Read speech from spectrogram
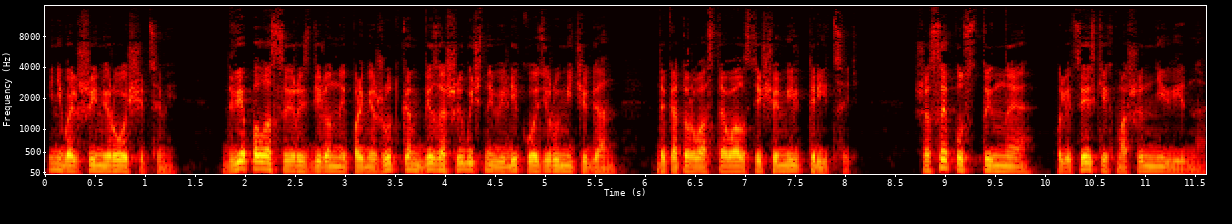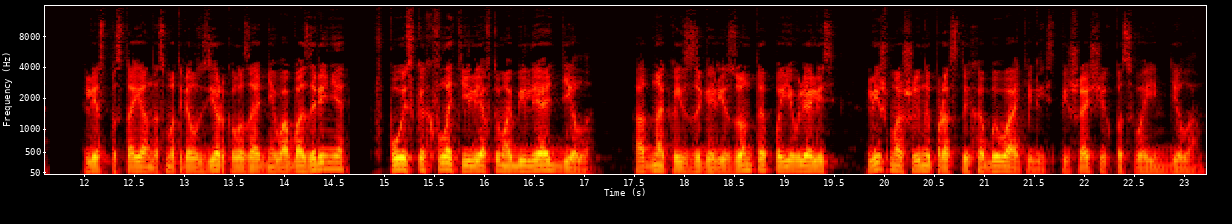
и небольшими рощицами. Две полосы, разделенные промежутком, безошибочно вели к озеру Мичиган, до которого оставалось еще миль тридцать. Шоссе пустынное, полицейских машин не видно. Лес постоянно смотрел в зеркало заднего обозрения в поисках флотилии автомобилей отдела. Однако из-за горизонта появлялись лишь машины простых обывателей, спешащих по своим делам.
